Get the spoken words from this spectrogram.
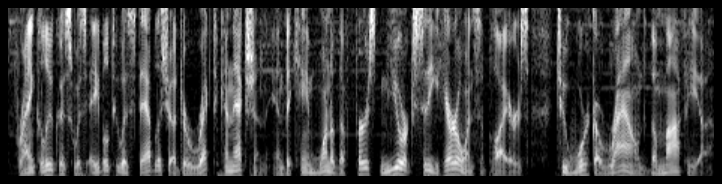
Frank Lucas was able to establish a direct connection and became one of the first New York City heroin suppliers to work around the mafia.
